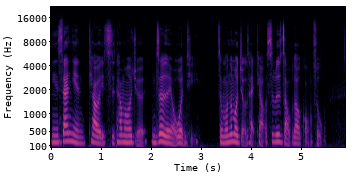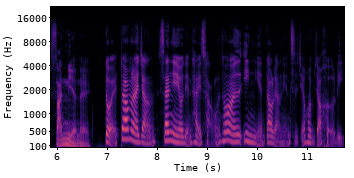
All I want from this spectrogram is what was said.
你三年跳一次，他们会觉得你这人有问题，怎么那么久才跳？是不是找不到工作？三年呢、对，对他们来讲，三年有点太长了，通常是一年到两年之间会比较合理。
